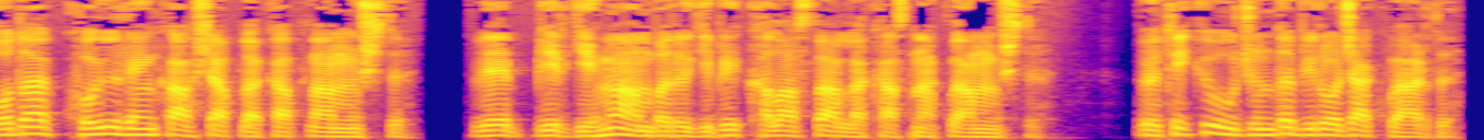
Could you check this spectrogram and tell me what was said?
Oda koyu renk ahşapla kaplanmıştı ve bir gemi ambarı gibi kalaslarla kasnaklanmıştı. Öteki ucunda bir ocak vardı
